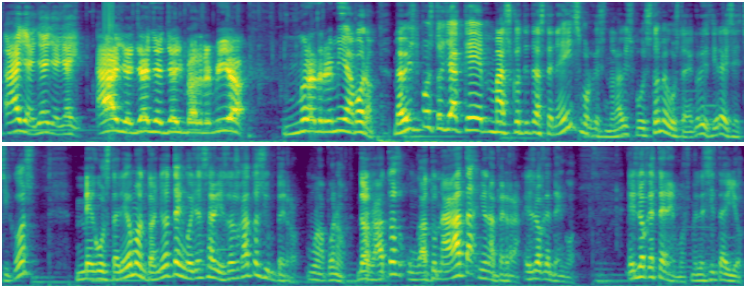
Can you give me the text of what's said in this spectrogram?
¡Ay, ay, ay, ay! ¡Ay, ay, ay, ay, ay! ¡Madre mía! Madre mía, bueno, ¿me habéis puesto ya qué mascotitas tenéis? Porque si no lo habéis puesto me gustaría que lo hicierais, ¿eh, chicos? Me gustaría un montón, yo tengo, ya sabéis, dos gatos y un perro Bueno, dos gatos, un gato, una gata y una perra Es lo que tengo es lo que tenemos, me necesita yo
